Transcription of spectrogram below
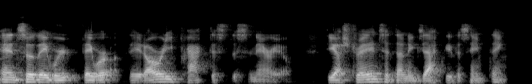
And so they were they were they had already practiced the scenario. The Australians had done exactly the same thing.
